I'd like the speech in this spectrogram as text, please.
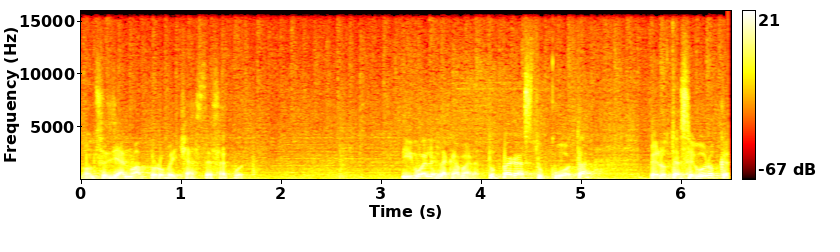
Entonces ya no aprovechaste esa cuota. Igual es la cámara. Tú pagas tu cuota, pero te aseguro que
